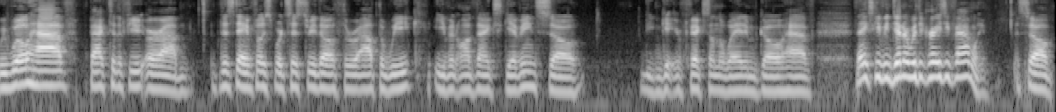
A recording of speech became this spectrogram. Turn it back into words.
We will have Back to the Future, or um, this day in Philly sports history, though, throughout the week, even on Thanksgiving. So you can get your fix on the way to go have Thanksgiving dinner with your crazy family. So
